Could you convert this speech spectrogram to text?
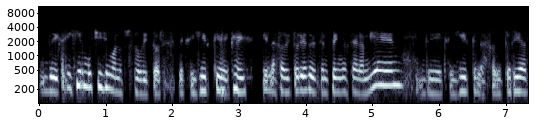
de exigir muchísimo a nuestros auditores, de exigir que, que las auditorías de desempeño se hagan bien, de exigir que las auditorías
